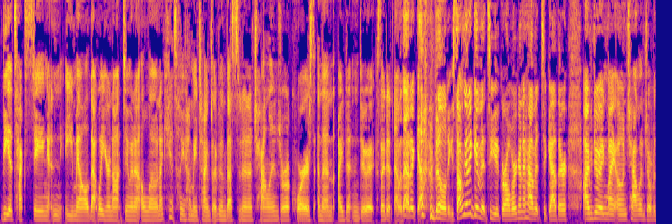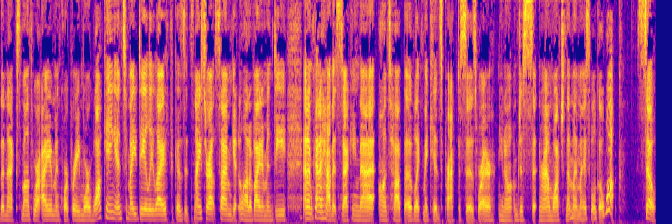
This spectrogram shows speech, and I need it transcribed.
via texting and email. That way you're not doing it alone. I can't tell you how many times I've invested in a challenge or a course and then I didn't do it because I didn't have that accountability. So I'm going to give it to you, girl. We're going to have it together. I'm doing my own challenge over the next month where I am incorporating more walking into my daily life because it's nicer outside. I'm getting a lot of vitamin D and I'm kind of habit stacking that on top of like my kids' practices where, you know, I'm just sitting around watching them, I might as well go walk. So,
